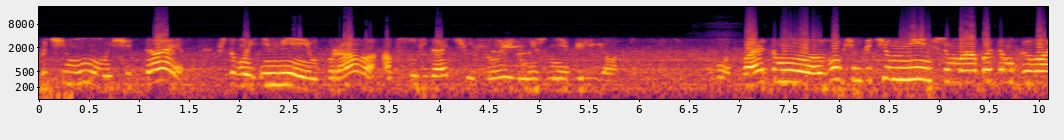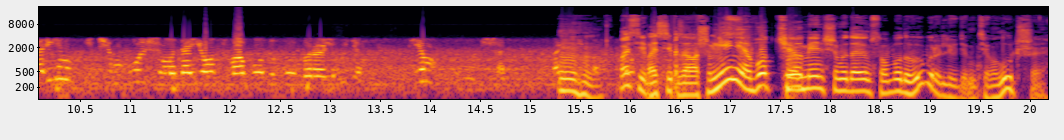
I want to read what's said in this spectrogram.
почему мы считаем, что мы имеем право обсуждать чужое нижнее белье. Вот, поэтому, в общем-то, чем меньше мы об этом говорим и чем больше мы даем свободу выбора людям, тем лучше. Мгм. Спасибо. Спасибо за ваше мнение. Вот Чем э, меньше мы даем свободу выбора людям, тем лучше.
